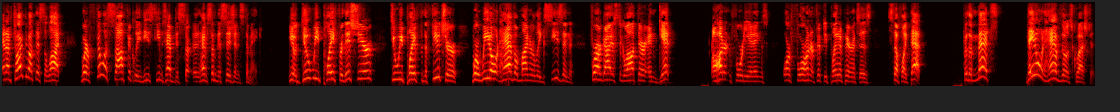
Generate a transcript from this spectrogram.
and I've talked about this a lot, where philosophically these teams have to have some decisions to make. You know, do we play for this year? Do we play for the future where we don't have a minor league season for our guys to go out there and get 140 innings or 450 plate appearances, stuff like that? For the Mets, they don't have those questions.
